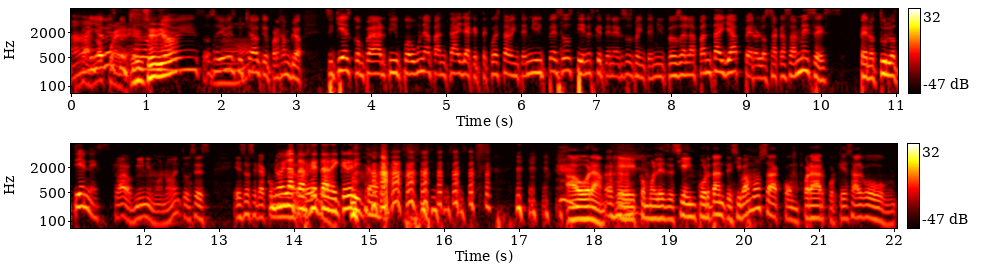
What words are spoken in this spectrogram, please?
Ah, sea, yo no había puedes. escuchado ¿En serio? una vez, o sea, yo había escuchado que, por ejemplo, si quieres comprar tipo una pantalla que te cuesta 20 mil pesos, tienes que tener esos 20 mil pesos en la pantalla, pero lo sacas a meses, pero tú lo tienes. Claro, mínimo, ¿no? Entonces, esa sería como No en la tarjeta de crédito. Ahora, eh, como les decía, importante, si vamos a comprar, porque es algo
